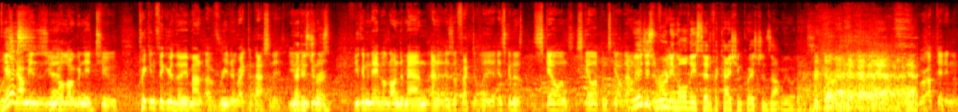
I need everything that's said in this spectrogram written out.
which Yes, now means you yeah. no longer need to pre-configure the amount of read and write capacity. You, That can true. just- you can enable it on demand, and it is effectively it's going to scale and scale up and scale down. We're just ruining all these certification questions, aren't we, audience? We're updating them.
